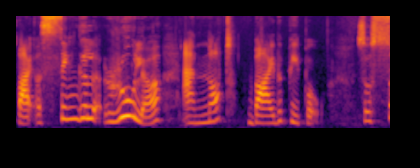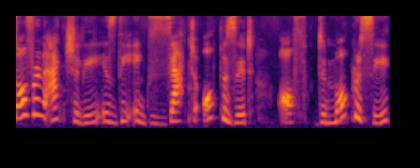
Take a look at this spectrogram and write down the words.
by a single ruler and not by the people. So sovereign actually is the exact opposite of democracy,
